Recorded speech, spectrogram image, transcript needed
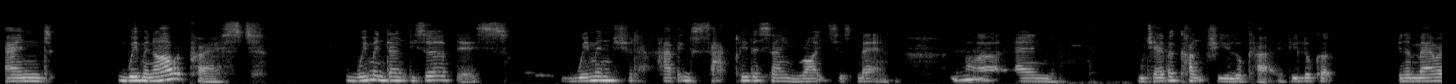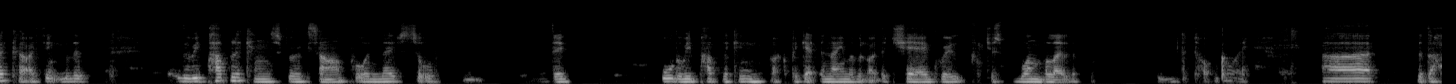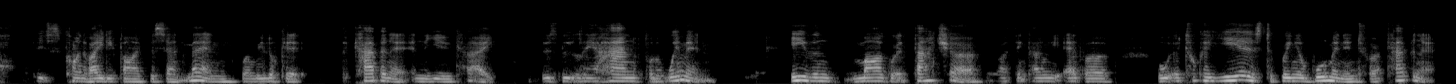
And women are oppressed. Women don't deserve this. Women should have exactly the same rights as men. Mm. Uh, and whichever country you look at, if you look at in America, I think the the Republicans, for example, and they've sort of they all the Republican, I forget the name of it, like the chair group, just one below the, the top guy. Uh, but the it's kind of 85% men. When we look at the cabinet in the UK, there's literally a handful of women. Even Margaret Thatcher, I think, only ever, well, it took her years to bring a woman into her cabinet.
